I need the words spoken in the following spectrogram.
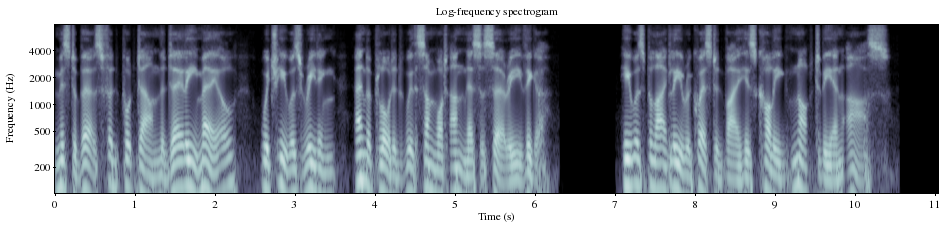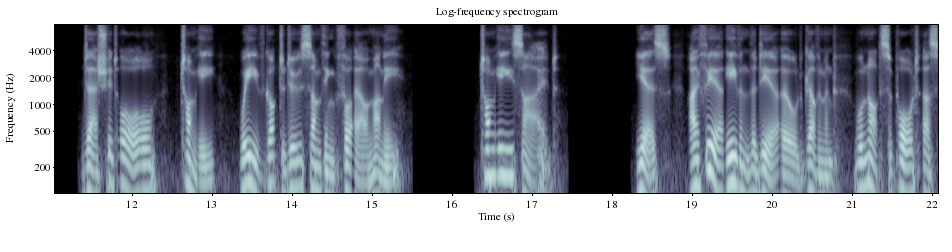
Mr. Beresford put down the Daily Mail, which he was reading, and applauded with somewhat unnecessary vigor. He was politely requested by his colleague not to be an ass. Dash it all, Tommy, we've got to do something for our money. Tommy sighed. Yes, I fear even the dear old government will not support us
